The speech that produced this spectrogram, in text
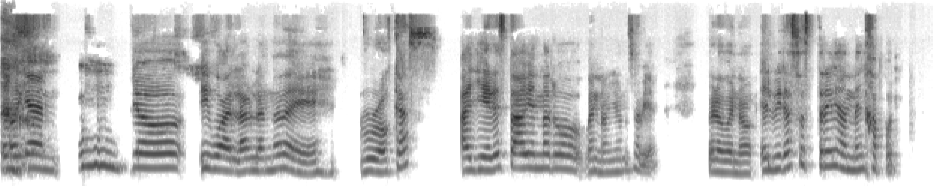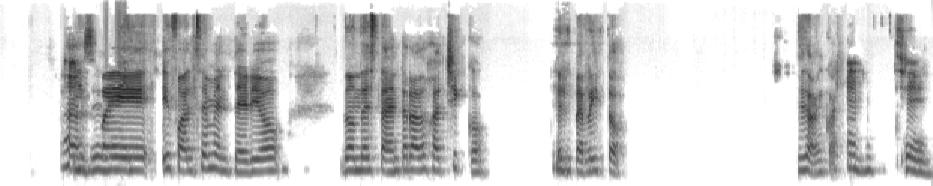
Oigan, yo igual, hablando de rocas, ayer estaba viendo algo, bueno, yo no sabía, pero bueno, Elvira Sastre anda en Japón Ah, y, sí, fue, y fue al cementerio donde está enterrado Hachiko, el perrito. ¿Sí saben cuál? Sí.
